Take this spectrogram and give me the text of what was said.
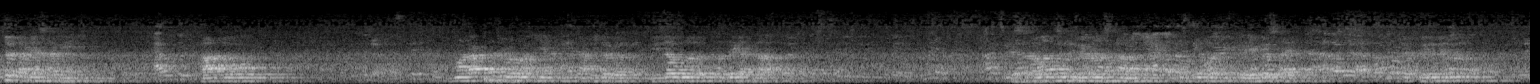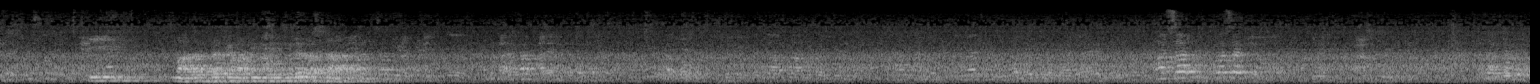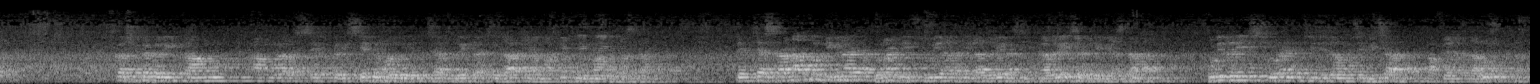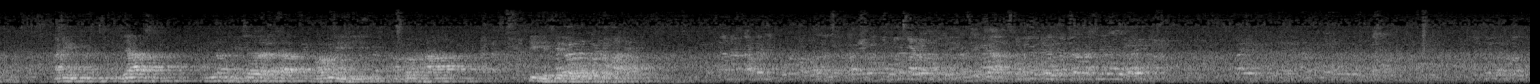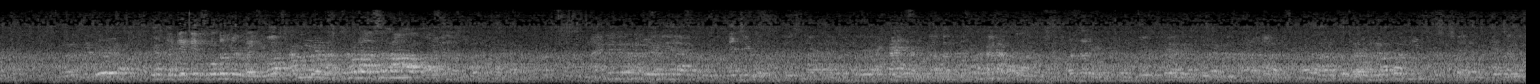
मुक्त करण्यासाठी हा जो मराठा जोडो अभियानाच्या अंतर्गत जिजाऊ रथयात्रा हे सर्वांचं प्रेरणास्थान असताना एकच आहे. त्या प्रेरणेतून ही महाराष्ट्राच्या मातीमध्ये फिरत असताना कष्टकरी काम कामगार शेतकरी शेतमजूर यांच्या प्रेताची राख या मातीत निर्माण होत असतात. त्यांच्या सणातून निघणाऱ्या धुरांनी सूर्याला ही लाजवी अशी काजळी चढलेली असताना कुणीतरी शिवरायांचे जिजाऊंचे विचार आपल्याला चालू शकतात. आणि या विचाराच्या भावनेने आपण हा ती घेतलेला उपक्रम आहे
